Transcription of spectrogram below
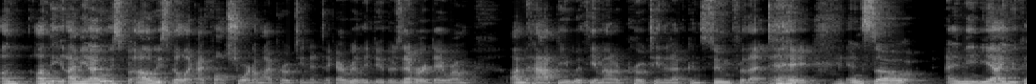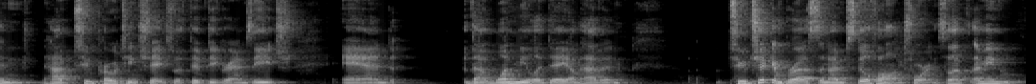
on, on the I mean I always I always feel like I fall short on my protein intake. I really do. There's never a day where I'm I'm happy with the amount of protein that I've consumed for that day. And so I mean, yeah, you can have two protein shakes with 50 grams each, and that one meal a day, I'm having two chicken breasts, and I'm still falling short. And so that's, I mean,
